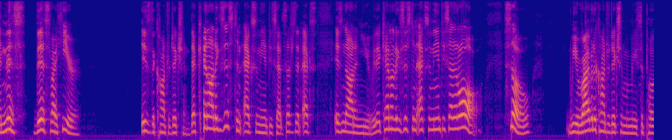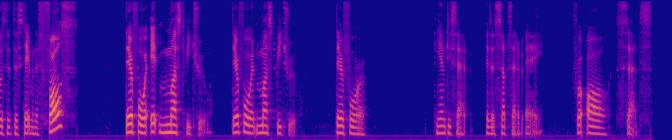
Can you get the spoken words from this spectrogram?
And this, this right here, is the contradiction. There cannot exist an X in the empty set such that X is not in U. There cannot exist an X in the empty set at all. So, we arrive at a contradiction when we suppose that this statement is false, Therefore, it must be true. Therefore, it must be true. Therefore, the empty set is a subset of A for all sets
